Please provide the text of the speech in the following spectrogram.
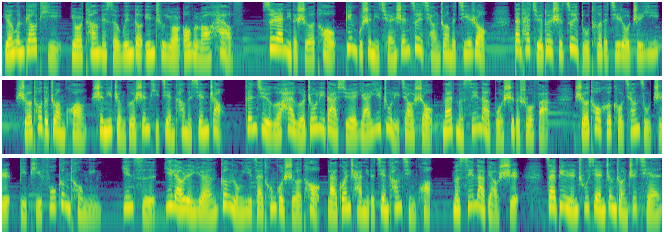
原文标题：Your tongue is a window into your overall health。虽然你的舌头并不是你全身最强壮的肌肉，但它绝对是最独特的肌肉之一。舌头的状况是你整个身体健康的先兆。根据俄亥俄州立大学牙医助理教授 Matt Messina 博士的说法，舌头和口腔组织比皮肤更透明。因此，医疗人员更容易再通过舌头来观察你的健康情况。Messina 表示，在病人出现症状之前，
